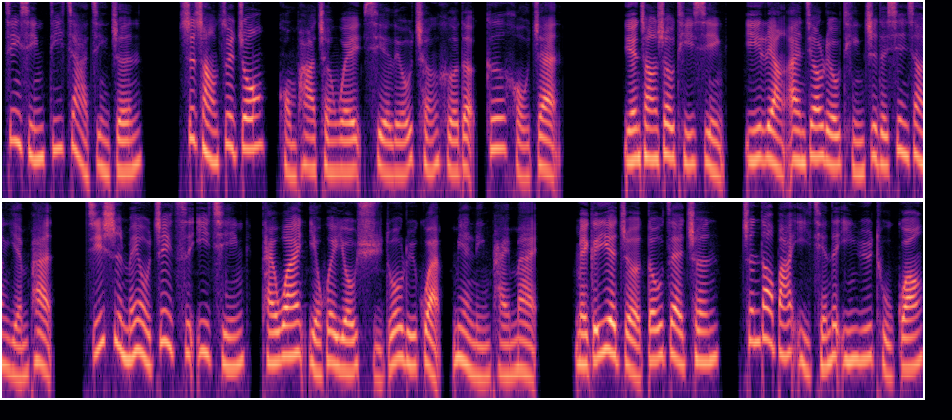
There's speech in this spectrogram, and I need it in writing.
进行低价竞争。市场最终恐怕成为血流成河的割喉战。严长寿提醒，以两岸交流停滞的现象研判，即使没有这次疫情，台湾也会有许多旅馆面临拍卖。每个业者都在撑，撑到把以前的盈余吐光，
